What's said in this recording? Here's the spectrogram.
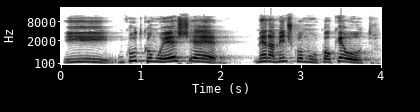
e um culto como este é meramente como qualquer outro.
